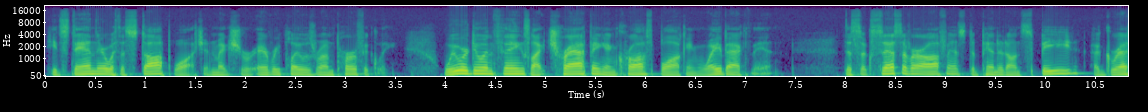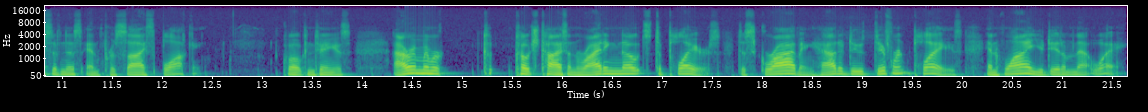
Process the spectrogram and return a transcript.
He'd stand there with a stopwatch and make sure every play was run perfectly. We were doing things like trapping and cross blocking way back then. The success of our offense depended on speed, aggressiveness, and precise blocking. Quote continues I remember C- Coach Tyson writing notes to players describing how to do different plays and why you did them that way.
